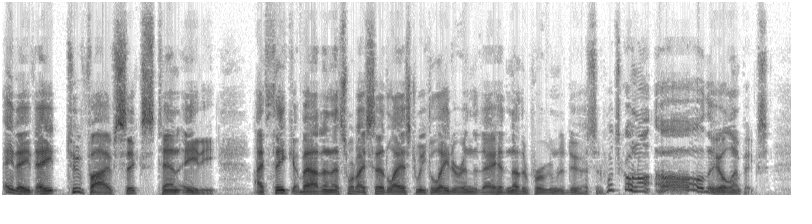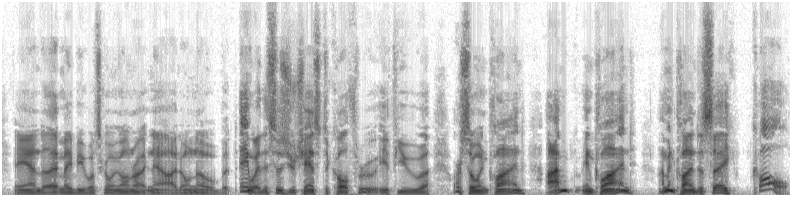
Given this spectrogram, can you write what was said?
888-256-1080. I think about, and that's what I said last week later in the day. I had another program to do. I said, what's going on? Oh, the Olympics. And uh, that may be what's going on right now. I don't know. But anyway, this is your chance to call through if you uh, are so inclined. I'm inclined. I'm inclined to say call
